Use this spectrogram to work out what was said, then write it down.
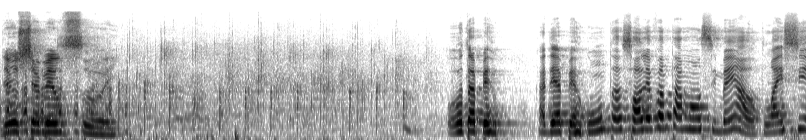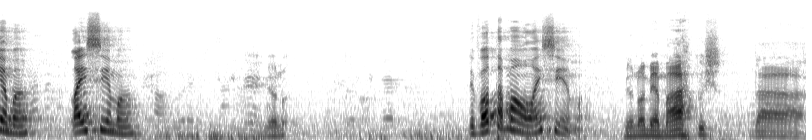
Deus te abençoe. Outra pergunta. Cadê a pergunta? Só levantar a mão assim bem alto. Lá em cima. Lá em cima. Meu... Levanta a mão lá em cima. Meu nome é Marcos, da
